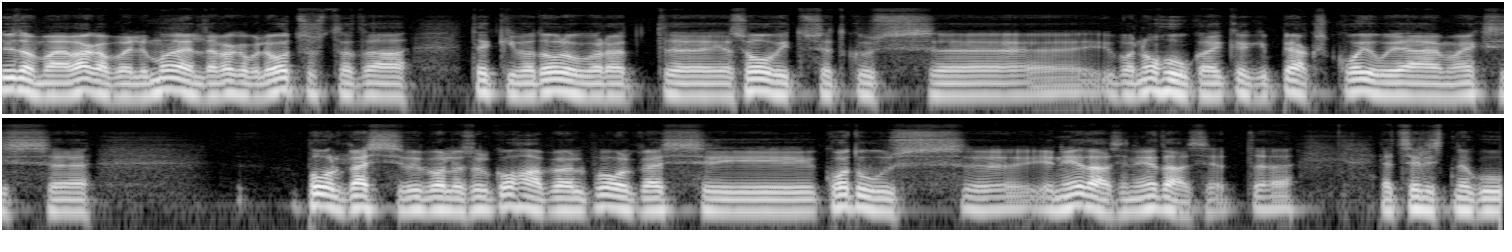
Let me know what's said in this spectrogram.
nüüd on vaja väga palju mõelda, väga palju otsustada, tekivad olukorrad äh, ja soovitused, kus äh, juba nohuga ikkagi peaks koju jääma, ehk siis pool klassi võib olla sul kohapeal, pool klassi kodus ja nii edasi, nii edasi, et et sellist nagu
